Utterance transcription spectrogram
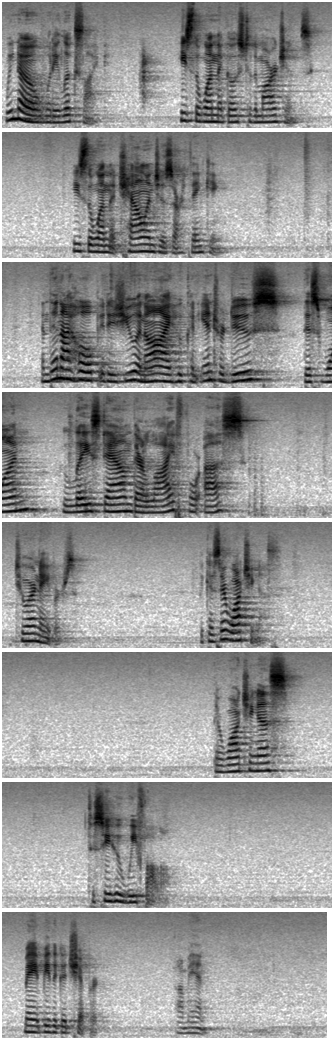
We know what he looks like. He's the one that goes to the margins, he's the one that challenges our thinking. And then I hope it is you and I who can introduce this one who lays down their life for us to our neighbors because they're watching us. They're watching us to see who we follow. May it be the Good Shepherd. Amen.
